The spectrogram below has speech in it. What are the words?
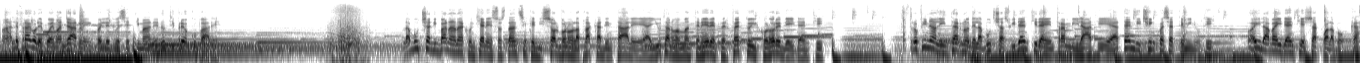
Ma le fragole puoi mangiarle in quelle due settimane, non ti preoccupare. La buccia di banana contiene sostanze che dissolvono la placca dentale e aiutano a mantenere perfetto il colore dei denti. Strofina all'interno della buccia sui denti da entrambi i lati e attendi 5-7 minuti. Poi lava i denti e sciacqua la bocca.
